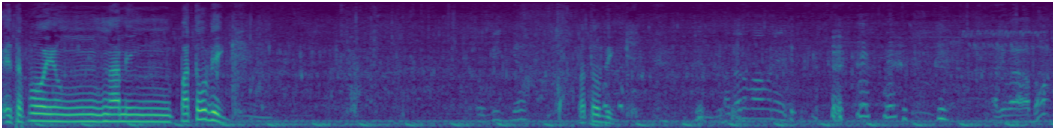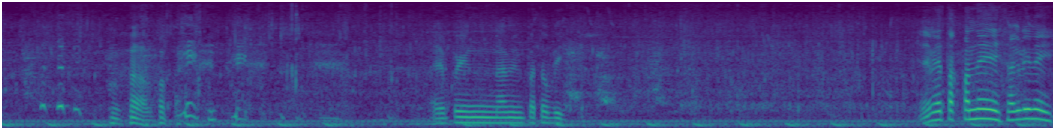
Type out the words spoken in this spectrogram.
Ito po yung aming patubig. Tubig nyo. Patubig. Ka mo na yun? Aliwa ka ba? Ayun po yung aming patubig. Eh, may takpan na eh. Sagli na eh.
